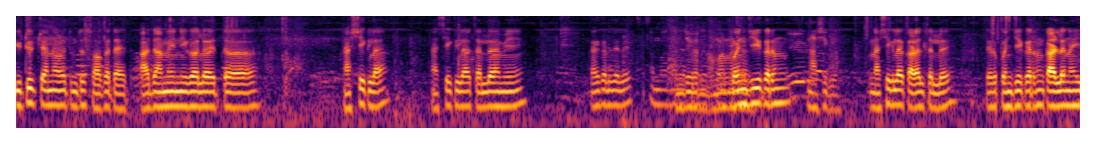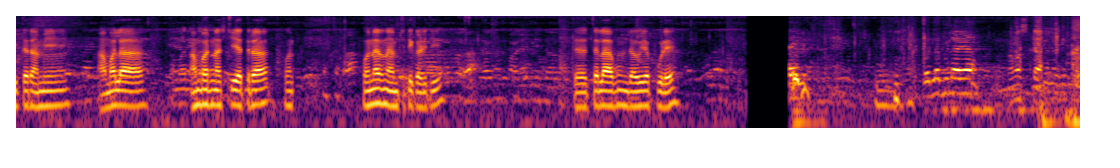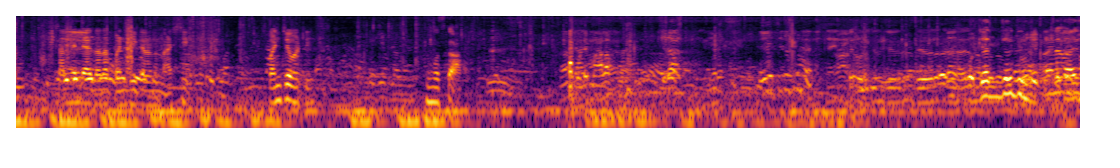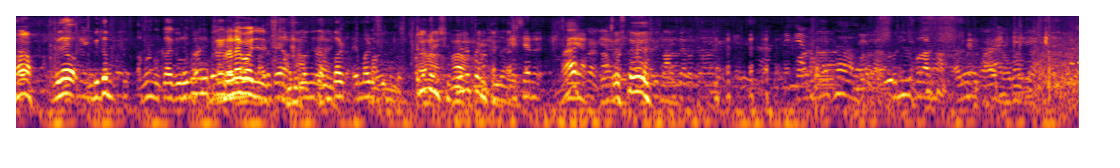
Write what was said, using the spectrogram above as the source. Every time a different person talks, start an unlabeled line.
YouTube चॅनलवर तुमचं स्वागत आहे. आज आम्ही निघालो आहेत नाशिकला. नाशिकला चाललो आहे आम्ही. काय करायला
पंजीकरण.
पंजीकरण.
नाशिकला.
नाशिकला काढायला चाललो आहे तर पंजीकरण काढलं नाही तर आम्ही आम्हाला अंबरनाथची यात्रा हो होणार नाही आमची तिकडची. तर चला आपण जाऊया पुढे.
नमस्कार चाललेले आहे दादा पंजीकरण नाशिक पंचवटी
आपण काय करू प्रणय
